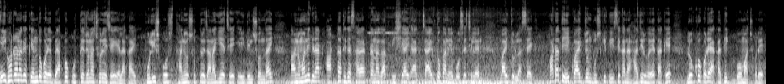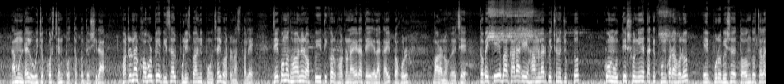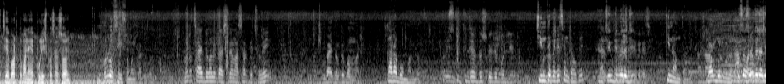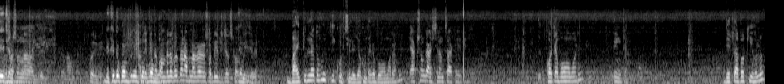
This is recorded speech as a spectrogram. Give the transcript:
এই ঘটনাকে কেন্দ্র করে ব্যাপক উত্তেজনা ছড়িয়েছে এলাকায়। পুলিশ ও স্থানীয় সূত্রে জানা গিয়েছে এই দিন সন্ধ্যায় আনুমানিক রাত আটটা থেকে সাড়ে আটটা নাগাদ বিশিয়ায় এক চায়ের দোকানে বসেছিলেন বাইতুল্লাহ শেখ। হঠাৎই কয়েকজন দুষ্কৃতী সেখানে হাজির হয়ে তাকে লক্ষ্য করে একাধিক বোমা ছোড়ে। এমনটাই অভিযোগ করছেন প্রত্যক্ষদর্শীরা। ঘটনার খবর পেয়ে বিশাল পুলিশ বাহিনী পৌঁছায় ঘটনাস্থলে। যে কোনো ধরনের অপ্রীতিকর ঘটনা এড়াতে এলাকায় টহল বাড়ানো হয়েছে। তবে কে বা কারা এই হামলার পেছনে যুক্ত কোন উদ্দেশ্য নিয়ে তাকে খুন করা হলো এই পুরো বিষয়ে তদন্ত চালাচ্ছে বর্তমানে পুলিশ প্রশাসন। হলো সেই সময় আমরা চায়ের দোকানে আসছিলাম আসার পেছনেই বাইদলকে বোম মারে। কারা বোম মারলো? বললি চিনতে পেরেছেন কাউকে? হ্যাঁ, চিনতে পেরেছি। কি নাম তাদের? নাম বলব না প্রশাসনকে জানিয়েছি প্রশাসন না করবে। লিখিত কমপ্লেন করব লিখিত কমপ্লেন করতেন আপনারা সবই ডিটেলস কল পেয়ে যাবেন বাইতুল্লাহ তখন কি করছিল যখন তাকে বোমা মারা হয়? একসঙ্গে আসছিলাম চা খেয়ে কটা বোমা মারে? তিনটা। দিয়ে তারপর কি হলো?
